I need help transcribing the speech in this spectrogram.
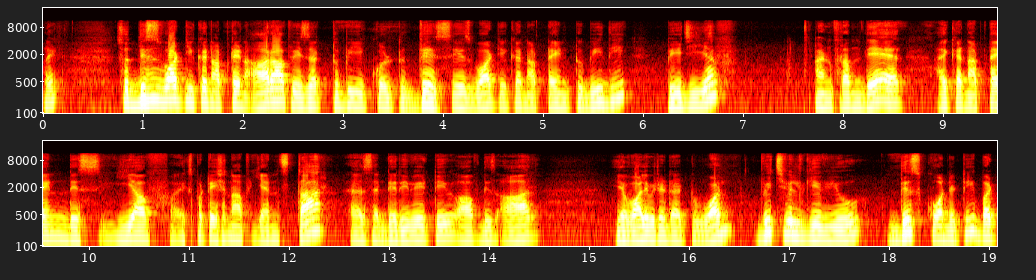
right. So, this is what you can obtain R of Z to be equal to this is what you can obtain to be the PGF and from there I can obtain this E of expectation of n star as a derivative of this R evaluated at 1 which will give you this quantity, but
